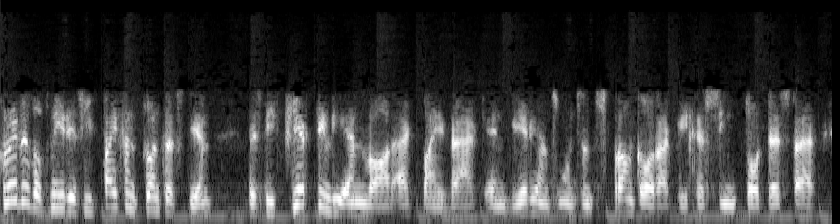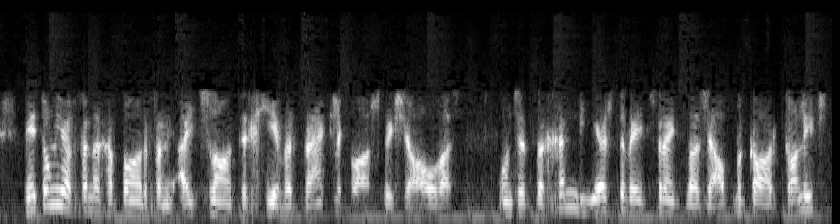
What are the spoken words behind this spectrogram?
Glo dit of nie, dis die 25ste een. Dis die 14de een waar ek by werk en weer eens ons in sprankel rugby gesien tot dusver. Net om jou vinnige paar van die uitslae te gee wat werklik waar spesiaal was. Ons het begin die eerste wedstryd was help mekaar College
